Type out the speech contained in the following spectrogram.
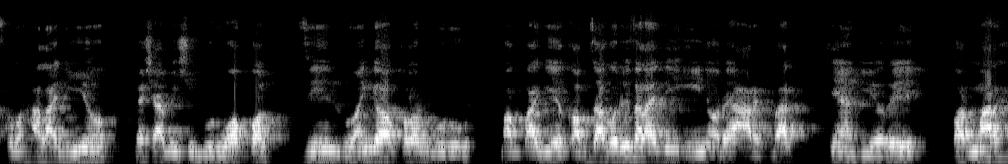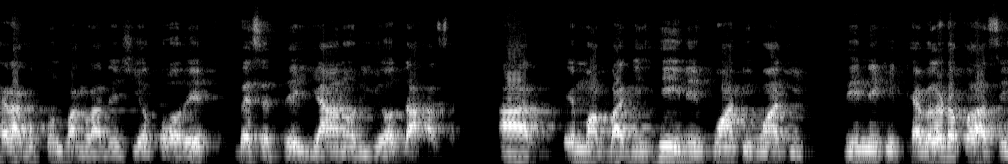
সুরহালা নিয়েও বেশা বেশি গুরু অকল জিন রোহিঙ্গা অকলর গুরু কবজা ফেলাই ইনরে আরেকবার চিয়া দিয়ে রে বর্মার হেড়া গুতুন বাংলাদেশি অকলরে বেসে দে ইয়ানরিয় দাহাজা আর এ মগবাগি হিনে হুয়াটি হুয়াটি দিন নাকি ট্যাবলেট অকল আছে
